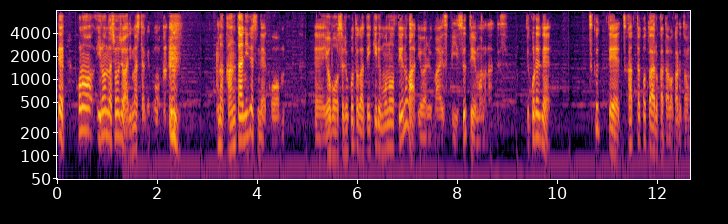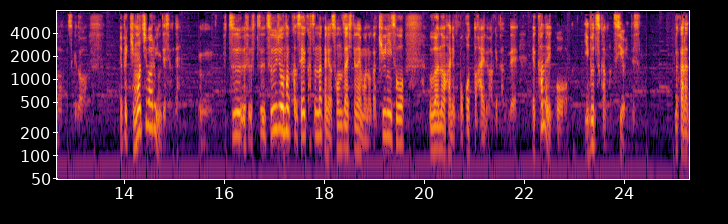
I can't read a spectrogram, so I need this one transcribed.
で、このいろんな症状ありましたけども、まあ簡単にですね、こう、えー、予防することができるものっていうのが、いわゆるマイスピースっていうものなんです。で、これね、作って使ったことある方はわかると思うんですけど、やっぱり気持ち悪いんですよね。うん、普通、普通、通常の生活の中には存在してないものが急にそう上の歯にポコッと入るわけなんで、かなりこう、異物感が強いんです。だから、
